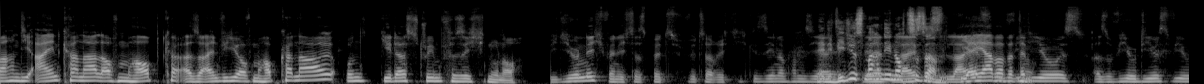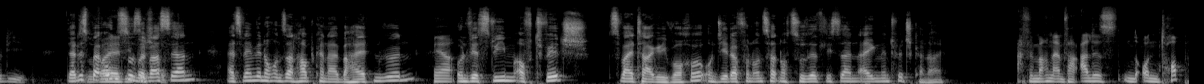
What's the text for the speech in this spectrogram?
machen die einen Kanal auf dem Hauptkanal, also ein Video auf dem Hauptkanal und jeder streamt für sich nur noch. Video nicht, wenn ich das bei Twitter richtig gesehen habe, haben sie Ja, die Videos machen die noch live ist zusammen. Live Ja, ja, aber Video ist, also VOD ist VOD. Das ist So bei ja uns so. Sebastian, als wenn wir noch unseren Hauptkanal behalten würden Ja. und wir streamen auf Twitch zwei Tage die Woche und jeder von uns hat noch zusätzlich seinen eigenen Twitch-Kanal. Ach, wir machen einfach alles on top.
